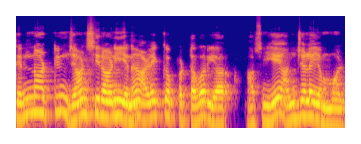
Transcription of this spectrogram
தென்னாட்டின் ஜான்சிராணி என அழைக்கப்பட்டவர் யார்? ஆப்ஷன் ஏ அஞ்சலை அம்மாள்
